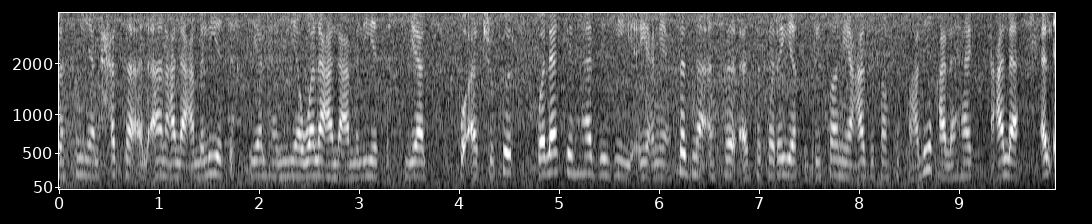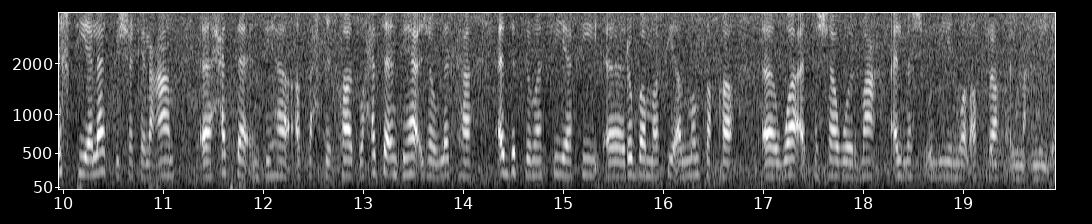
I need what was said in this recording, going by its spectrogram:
رسميا حتى الآن على عملية اغتيال هنيه ولا على عملية اغتيال فؤاد شكر ولكن هذه يعني اعتدنا أن تتريث بريطانيا عادة في التعليق على على الاغتيالات بشكل عام حتى انتهاء التحقيقات وحتى انتهاء جولتها الدبلوماسية في ربما في المنطقة والتشاور مع المسؤولين والأطراف المعنية.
